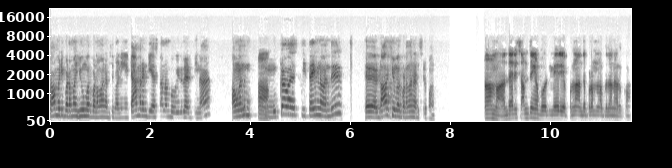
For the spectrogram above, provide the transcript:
காமெடி படமா ஹியூமர் படமா நடிச்சிருப்பாங்க நீங்க கேமரன் டிஎஸ் தான் நம்ம இதுல எடுத்தீங்கன்னா அவங்க வந்து. முக்காவாசி டைம்ல வந்து டார்க் ஹியூமர் படம் தான் நடிச்சிருப்பாங்க ஆமா there is something about Mary அப்படிலாம் அந்த படம்லாம் அப்படிதானே இருக்கும்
